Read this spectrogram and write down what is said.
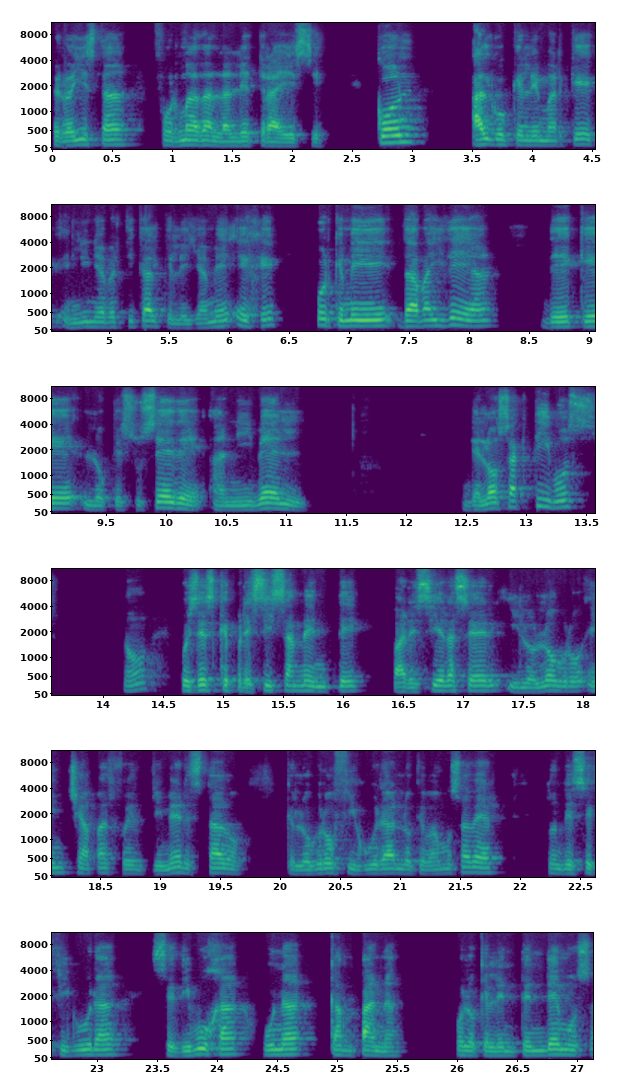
pero ahí está formada la letra S, con algo que le marqué en línea vertical que le llamé eje, porque me daba idea de que lo que sucede a nivel de los activos, ¿no? Pues es que precisamente pareciera ser, y lo logro en Chiapas, fue el primer estado que logró figurar lo que vamos a ver, donde se figura, se dibuja una campana, o lo que le entendemos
